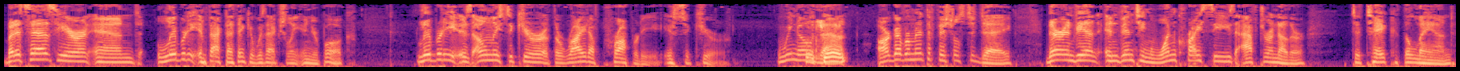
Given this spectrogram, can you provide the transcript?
But it says here, and liberty, in fact, I think it was actually in your book, liberty is only secure if the right of property is secure. We know That's that. right. Our government officials today, they're invent, inventing one crisis after another to take the land,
